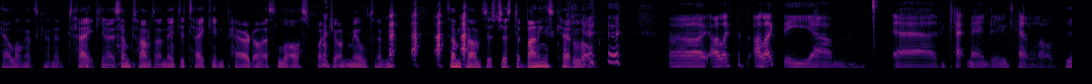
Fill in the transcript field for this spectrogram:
how long it's going to take. You know, sometimes I need to take in Paradise Lost by John Milton. Sometimes it's just a Bunnings catalogue. Uh, I like the I like the um, uh, the Kathmandu catalog.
